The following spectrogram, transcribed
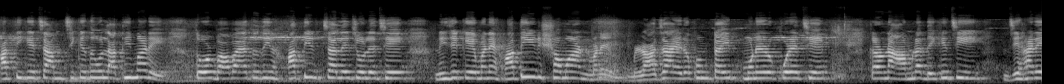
হাতিকে চামচিকে তো লাথি মারে। তো ওর বাবা এতদিন হাতির চালে চলেছে, নিজেকে মানে হাতির সমান মানে রাজা এরকম টাইপ মনে করেছে। কারণ আমরা দেখেছি, যে হারে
